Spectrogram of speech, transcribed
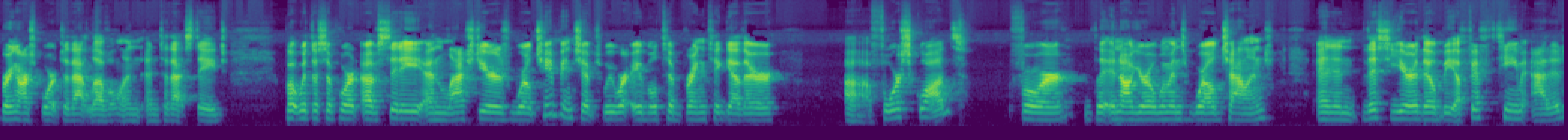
bring our sport to that level and, and to that stage. But with the support of Citi and last year's World Championships, we were able to bring together uh, four squads for the inaugural Women's World Challenge. And this year, there'll be a fifth team added.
